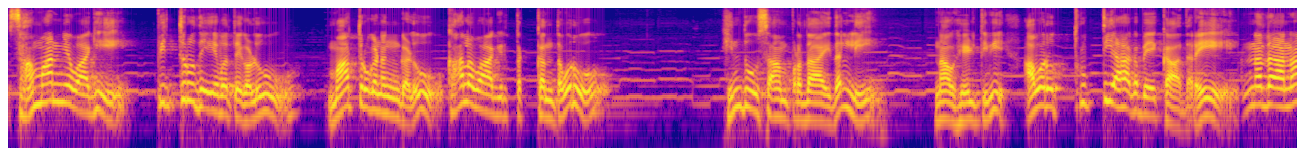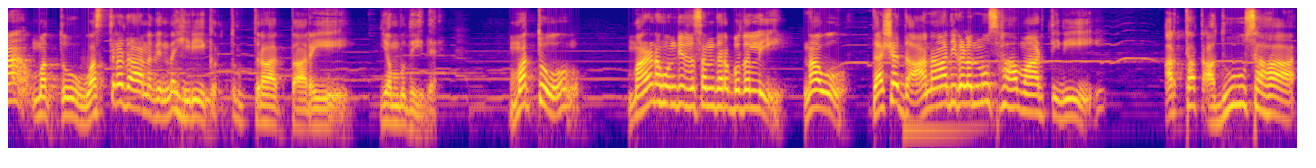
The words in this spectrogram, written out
ಸಾಮಾನ್ಯವಾಗಿ ಪಿತೃದೇವತೆಗಳು, ಮಾತೃಗಣಗಳು ಕಾಲವಾಗಿರ್ತಕ್ಕಂಥವರು ಹಿಂದೂ ಸಂಪ್ರದಾಯದಲ್ಲಿ ನಾವು ಹೇಳ್ತೀವಿ, ಅವರು ತೃಪ್ತಿಯಾಗಬೇಕಾದರೆ ಅನ್ನದಾನ ಮತ್ತು ವಸ್ತ್ರದಾನದಿಂದ ಹಿರೀಕರು ತೃಪ್ತರಾಗ್ತಾರೆ ಎಂಬುದು ಇದೆ. ಮತ್ತು ಮರಣ ಹೊಂದಿದ ಸಂದರ್ಭದಲ್ಲಿ ನಾವು ದಶದಾನಾದಿಗಳನ್ನು ಸಹ ಮಾಡ್ತೀವಿ. ಅರ್ಥಾತ್ ಅದೂ ಸಹ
